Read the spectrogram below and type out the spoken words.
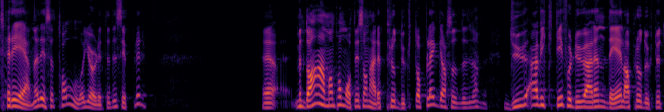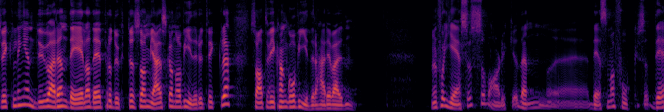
trene disse tolv og gjøre dem til disipler. Eh, men da er man på en måte i sånn her produktopplegg. Altså, du er viktig, for du er en del av produktutviklingen. Du er en del av det produktet som jeg skal nå videreutvikle, sånn at vi kan gå videre her i verden. Men for Jesus så var det ikke den, eh, det som var fokuset. Det,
